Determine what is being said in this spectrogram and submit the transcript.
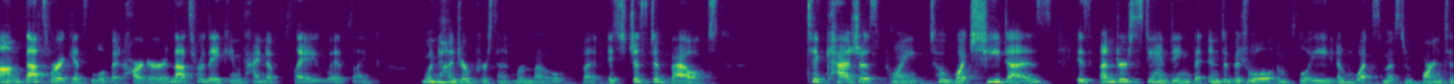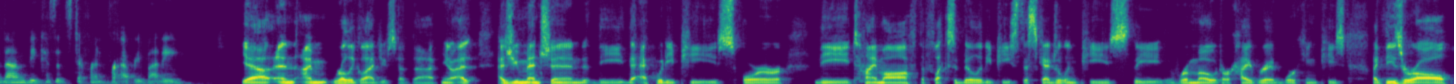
um, that's where it gets a little bit harder. And that's where they can kind of play with like 100% remote. But it's just about to Kasia's point, to what she does is understanding the individual employee and what's most important to them because it's different for everybody. Yeah, and I'm really glad you said that. You know, as, as, you mentioned, the the equity piece, or the time off, the flexibility piece, the scheduling piece, the remote or hybrid working piece, like these are all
